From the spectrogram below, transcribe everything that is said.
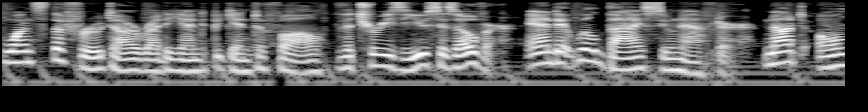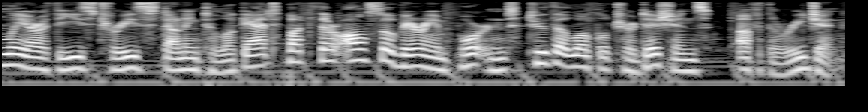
Once the fruit are ready and begin to fall, the tree's use is over, and it will die soon after. Not only are these trees stunning to look at, but they're also very important to the local traditions of the region.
